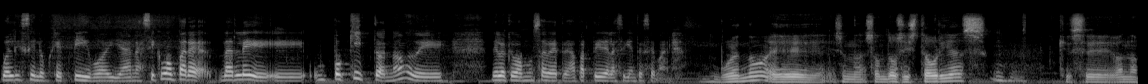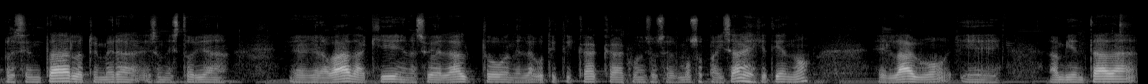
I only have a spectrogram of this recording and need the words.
¿Cuál es el objetivo, Ayana? Así como para darle eh, un poquito, ¿no? De, de lo que vamos a ver a partir de la siguiente semana? Bueno, eh, son dos historias que se van a presentar. La primera es una historia eh, grabada aquí en la ciudad del Alto, en el lago Titicaca, con esos hermosos paisajes que tiene, ¿no? El lago, eh, ambientada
